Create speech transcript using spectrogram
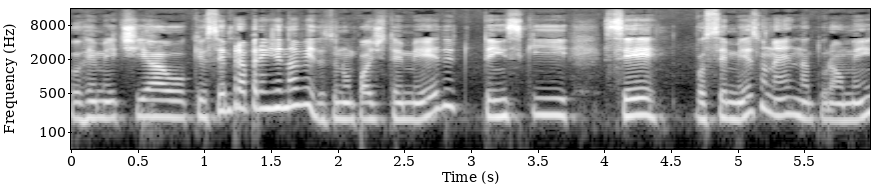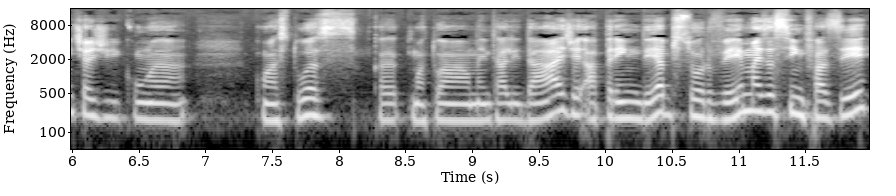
eu remeti ao que eu sempre aprendi na vida. Tu não pode ter medo, tu tens que ser você mesmo, né, naturalmente, agir com a com as tuas com a tua mentalidade, aprender, absorver, mas assim, fazer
